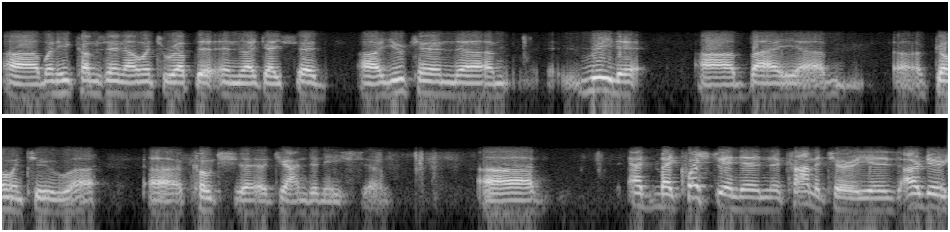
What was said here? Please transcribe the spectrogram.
Uh, when he comes in, I'll interrupt it, and like I said, uh, you can um, read it uh, by um, uh, going to uh, uh, Coach uh, John Danise. Uh, and my question in the commentary is: Are there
